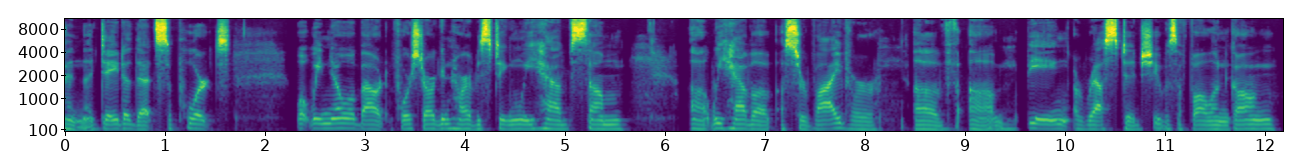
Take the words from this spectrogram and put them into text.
and the data that supports what we know about forced organ harvesting. We have some. Uh, we have a, a survivor of um, being arrested. She was a Falun Gong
